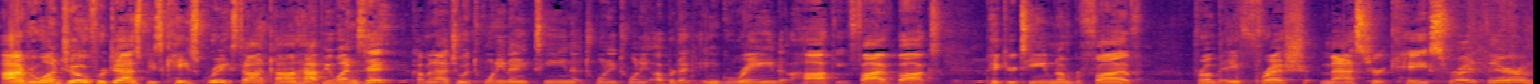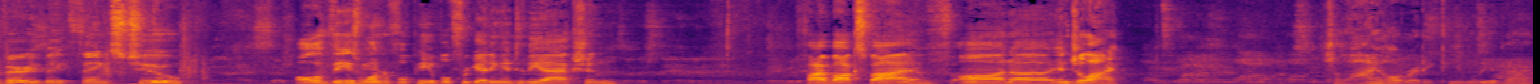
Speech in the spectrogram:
Hi, everyone. Joe for jaspyscasebreaks.com. Happy Wednesday. Coming at you with 2019-2020 Upper Deck Engrained Hockey. Five box. Pick your team, number five, from a fresh master case right there. A very big thanks to all of these wonderful people for getting into the action. Five box five on uh, in July. July already. Can you believe that?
